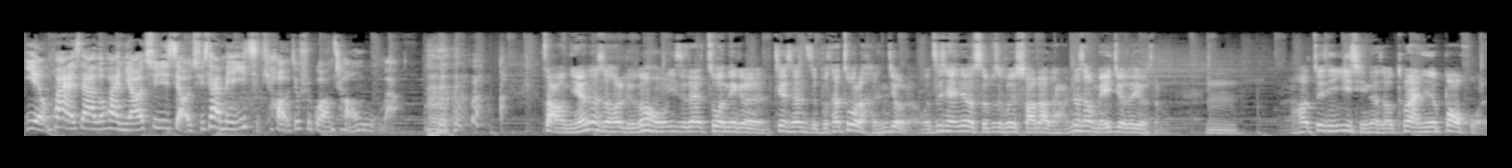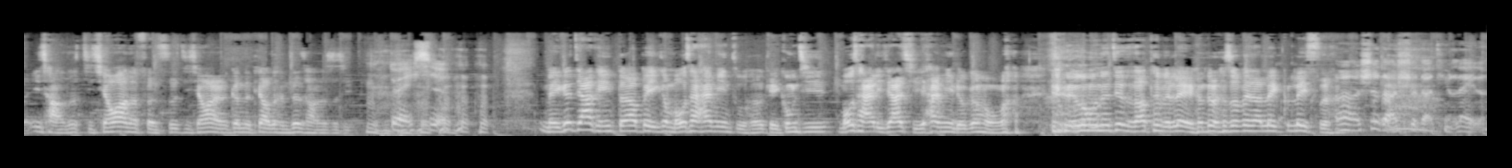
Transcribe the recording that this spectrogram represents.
演化一下的话，你要去小区下面一起跳，就是广场舞嘛。早年的时候，刘畊宏一直在做那个健身直播，他做了很久了。我之前就时不时会刷到他，那时候没觉得有什么。嗯。然后最近疫情的时候，突然间就爆火了，一场子几千万的粉丝，几千万人跟着跳是很正常的事情。对，是。每个家庭都要被一个谋财害命组合给攻击，谋财李佳琦，害命刘畊宏嘛。刘畊宏的毽子操特别累，很多人说被他累累死了。嗯，是的，是的，挺累的。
